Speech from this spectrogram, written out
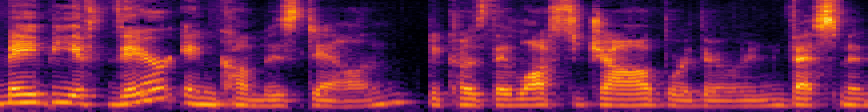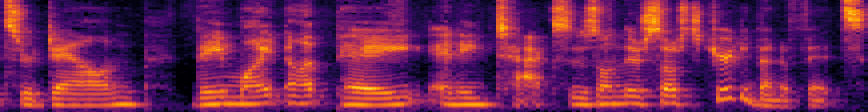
Maybe if their income is down because they lost a job or their investments are down, they might not pay any taxes on their Social Security benefits.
